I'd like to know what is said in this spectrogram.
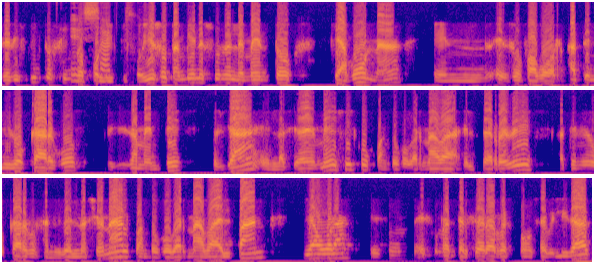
de distintos signos políticos y eso también es un elemento que abona en, en su favor. Ha tenido cargos precisamente pues ya en la Ciudad de México cuando gobernaba el PRD, ha tenido cargos a nivel nacional cuando gobernaba el PAN y ahora es, es una tercera responsabilidad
